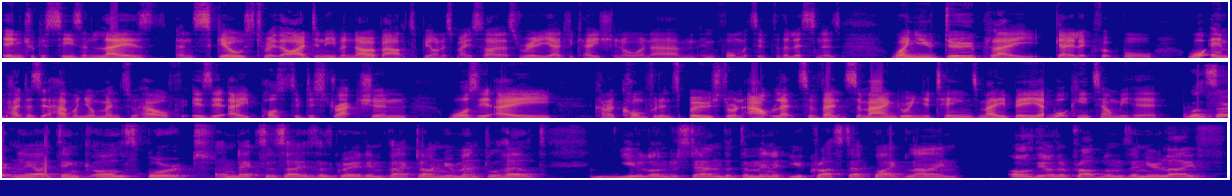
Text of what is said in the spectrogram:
intricacies and layers and skills to it that I didn't even know about, to be honest, mate. So that's really educational and um, informative for the listeners. When you do play Gaelic football, what impact does it have on your mental health? Is it a positive distraction? Was it a kind of confidence boost or an outlet to vent some anger in your teens, maybe? What can you tell me here? Well, certainly, I think all sport and exercise has great impact on your mental health. You'll understand that the minute you cross that white line, all the other problems in your life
